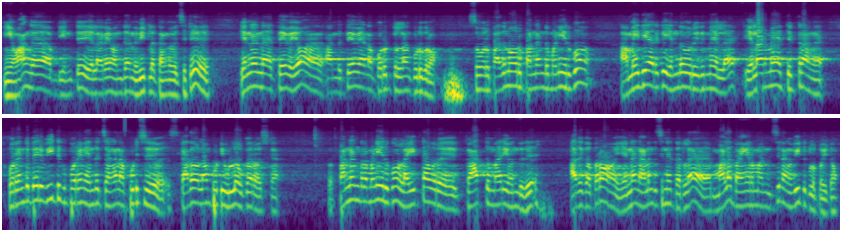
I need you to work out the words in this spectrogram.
நீங்கள் வாங்க அப்படின்ட்டு எல்லாரையும் வந்து அந்த வீட்டில் தங்க வச்சுட்டு என்னென்ன தேவையோ அந்த தேவையான பொருட்கள்லாம் கொடுக்குறோம். ஸோ ஒரு பதினோரு பன்னெண்டு மணி இருக்கும். அமைதியாக இருக்கு. எந்த ஒரு இதுவுமே இல்லை. எல்லாருமே திட்டுறாங்க. ஒரு ரெண்டு பேர் வீட்டுக்கு போறேன்னு எந்திரிச்சாங்க. நான் பிடிச்சி கதவெல்லாம் பூட்டி உள்ள உட்கார வச்சிட்டேன். பன்னெண்டரை மணி இருக்கும் லைட்டாக ஒரு காற்று மாதிரி வந்தது. அதுக்கப்புறம் என்ன நடந்துச்சுன்னே தெரில மழை பயங்கரமாக இருந்துச்சு நாங்கள் வீட்டுக்குள்ளே போயிட்டோம்.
